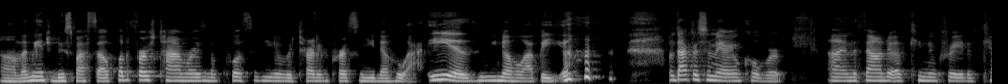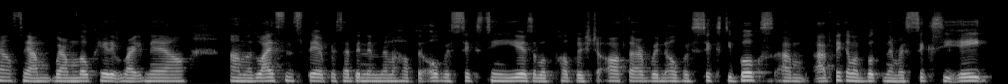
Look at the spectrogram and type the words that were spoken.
um, let me introduce myself for the first timers. And of course, if you're a returning person, you know who I is, who you know who I be. I'm Dr. Samaria Colbert. I'm the founder of Kingdom Creative Counseling, I'm, where I'm located right now. I'm a licensed therapist. I've been in mental health for over 16 years. I'm a published author. I've written over 60 books. I think I'm a book number 68.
